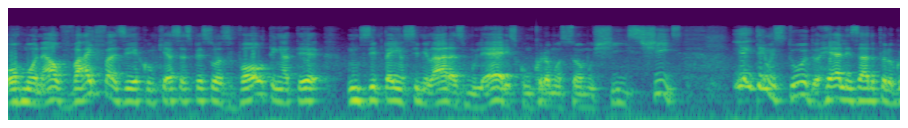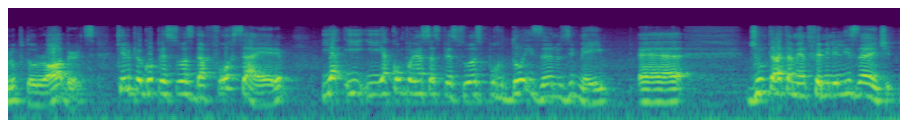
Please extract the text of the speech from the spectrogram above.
hormonal vai fazer com que essas pessoas voltem a ter um desempenho similar às mulheres com cromossomo XX? E aí tem um estudo realizado pelo grupo do Roberts, que ele pegou pessoas da Força Aérea e, e, e acompanhou essas pessoas por dois anos e meio. É, de um tratamento feminilizante.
